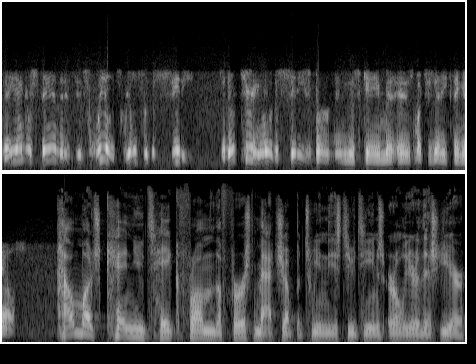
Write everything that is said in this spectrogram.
they understand that it's, it's real. It's real for the city. So they're carrying more of the city's burden in this game as much as anything else. How much can you take from the first matchup between these two teams earlier this year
